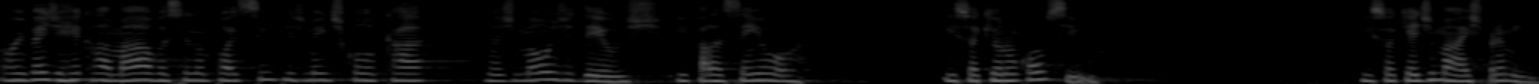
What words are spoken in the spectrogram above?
ao invés de reclamar, você não pode simplesmente colocar nas mãos de Deus e fala: Senhor, isso aqui eu não consigo. Isso aqui é demais para mim.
